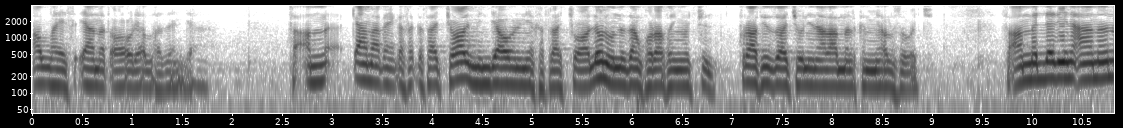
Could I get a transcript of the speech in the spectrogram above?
አላህ ያመጣዋል ወደ አላህ ዘንድ ቅያማ ቀን ይቀሰቅሳቸዋል ሚንዲያውን እኔ እከፍላቸዋለሁ ነው እነዛን ኮራተኞችን ኩራት ይዟቸው እኔን አላመልክም ያሉ ሰዎች። ፈአመ ለዚነ አመኑ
